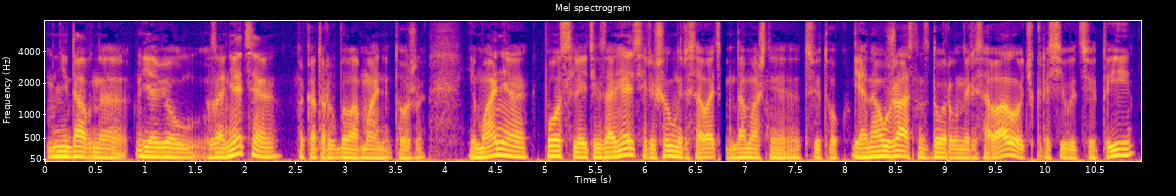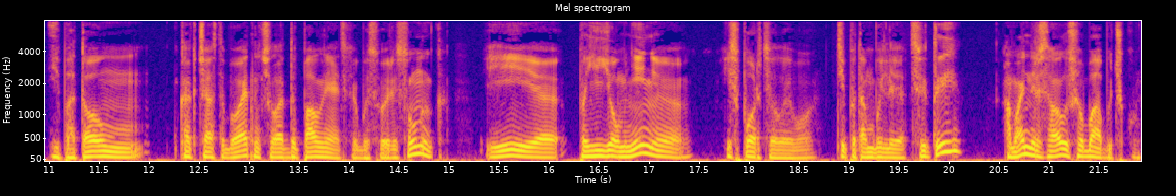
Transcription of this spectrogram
недавно я вел занятия, на которых была Маня тоже. И Маня после этих занятий решила нарисовать домашний цветок. И она ужасно здорово нарисовала, очень красивые цветы. И потом, как часто бывает, начала дополнять как бы свой рисунок. И, по ее мнению, испортила его. Типа там были цветы, а Маня нарисовала еще бабочку.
